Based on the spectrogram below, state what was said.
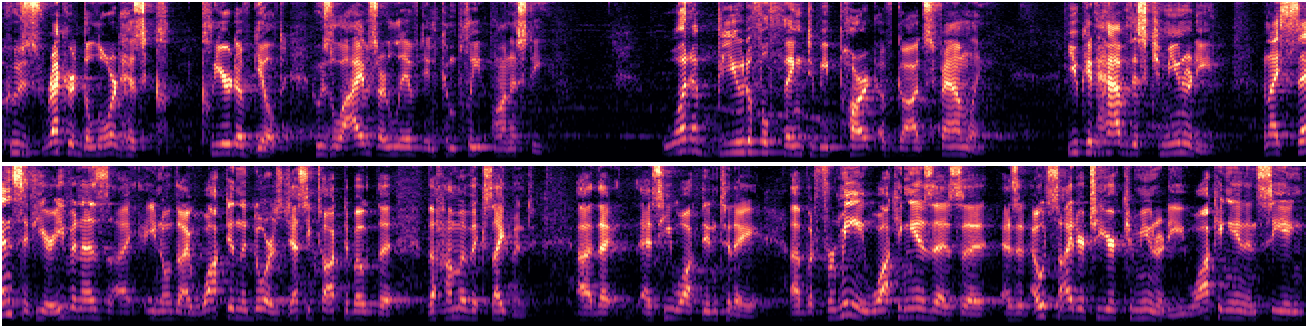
whose record the Lord has cl- cleared of guilt, whose lives are lived in complete honesty. What a beautiful thing to be part of God's family. You can have this community. And I sense it here, even as I, you know, I walked in the doors. Jesse talked about the, the hum of excitement uh, that as he walked in today. Uh, but for me, walking in as, a, as an outsider to your community, walking in and seeing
